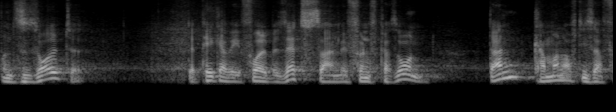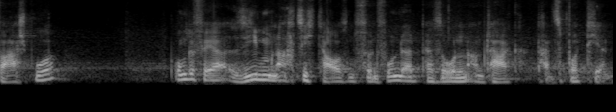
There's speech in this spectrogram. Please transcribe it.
Und sollte der Pkw voll besetzt sein mit fünf Personen, dann kann man auf dieser Fahrspur ungefähr 87.500 Personen am Tag transportieren.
